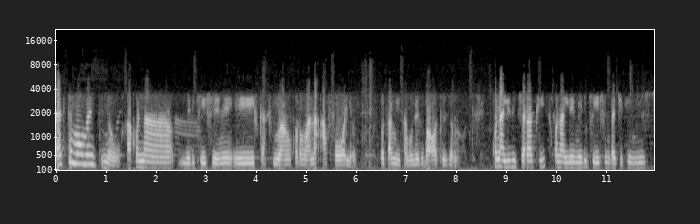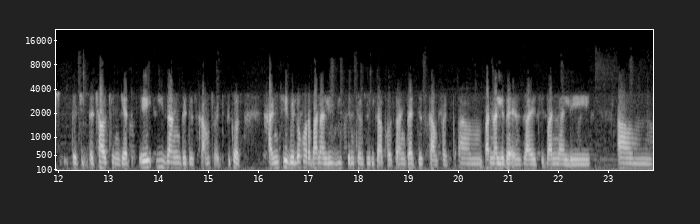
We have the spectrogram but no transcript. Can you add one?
at the moment no ga gona medication e ka fiwang gore ngwana a fole go tsamaisa bolwetse ba autism go na le di-therapies go na le medication that you can use that you, the child can get e easang the discomfort. Because gantsi be le gore ba na le di-symptoms tse di ka causang that discomfort. Um ba na le the anxiety ba na le um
